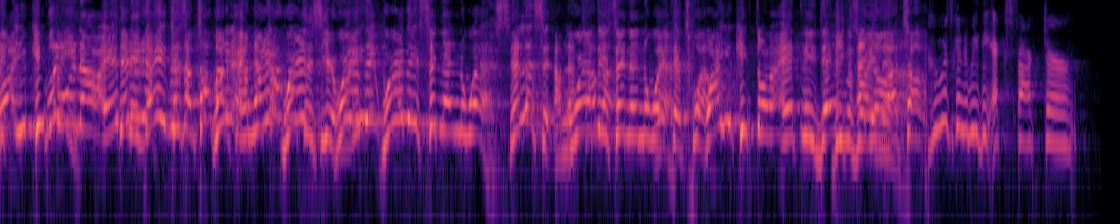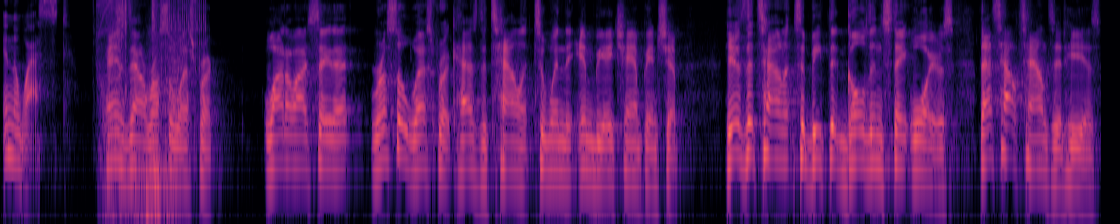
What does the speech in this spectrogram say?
Why you keep Woody, throwing out Anthony no, no, no, Davis? 'cause I'm talking What- about, I'm where, talking where, about this year, where, are they, where are they sitting at in the West? Then listen, I'm not where are they about- sitting in the West? they're 12. Why you keep throwing out Anthony Davis Because, right no, now? Talk, Who is going to be the X factor in the West? Hands down, Russell Westbrook. Why do I say that? Russell Westbrook has the talent to win the NBA championship. He has the talent to beat the Golden State Warriors. That's how talented he is.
